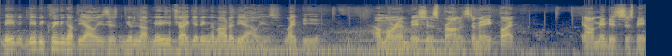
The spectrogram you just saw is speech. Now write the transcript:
maybe maybe cleaning up the alleys isn't good enough. Maybe try getting them out of the alleys might be a more ambitious promise to make. But you know, maybe it's just me.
